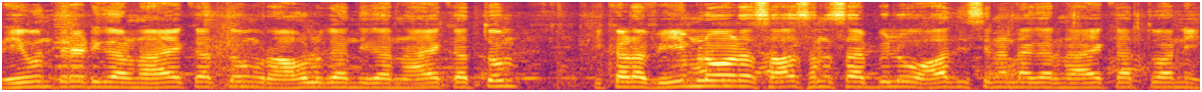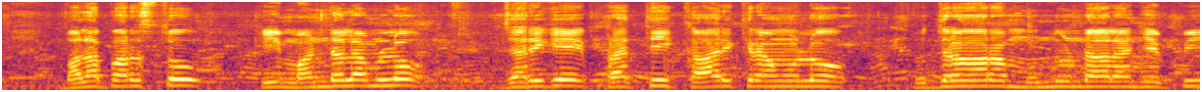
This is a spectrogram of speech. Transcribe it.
రేవంత్ రెడ్డి గారి నాయకత్వం రాహుల్ గాంధీ గారి నాయకత్వం ఇక్కడ వేములవాడ శాసనసభ్యులు ఆదిశనన్న గారి నాయకత్వాన్ని బలపరుస్తూ ఈ మండలంలో జరిగే ప్రతి కార్యక్రమంలో రుద్రవారం ముందుండాలని చెప్పి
